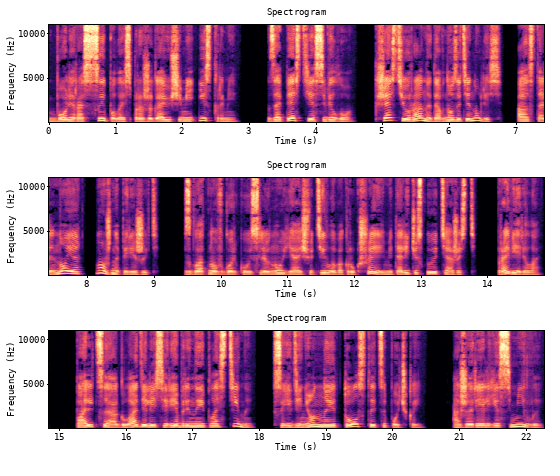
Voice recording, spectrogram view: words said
Боль рассыпалась прожигающими искрами. Запястье свело. К счастью, раны давно затянулись, а остальное можно пережить. Сглотнув горькую слюну, я ощутила вокруг шеи металлическую тяжесть. Проверила. Пальцы огладили серебряные пластины, соединенные толстой цепочкой. Ожерелье смилы,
